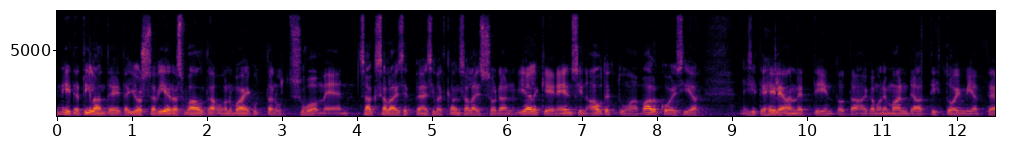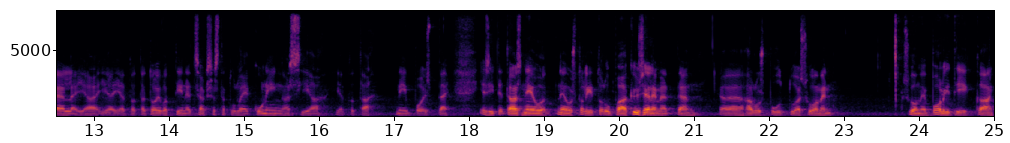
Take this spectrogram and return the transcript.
niitä tilanteita, jossa vierasvalta on vaikuttanut Suomeen. Saksalaiset pääsivät kansalaissodan jälkeen ensin autettumaan valkoisia, niin sitten heille annettiin tota, aika monen mandaatti toimia täällä ja, ja, ja tota, toivottiin, että Saksasta tulee kuningas ja, ja tota, niin poispäin. Ja sitten taas Neuvostoliitto lupaa kyselemättä halusi puuttua Suomen, Suomen politiikkaan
